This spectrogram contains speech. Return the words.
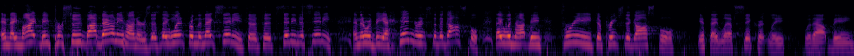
and they might be pursued by bounty hunters as they went from the next city to, to city to city, and there would be a hindrance to the gospel. They would not be free to preach the gospel if they left secretly without being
